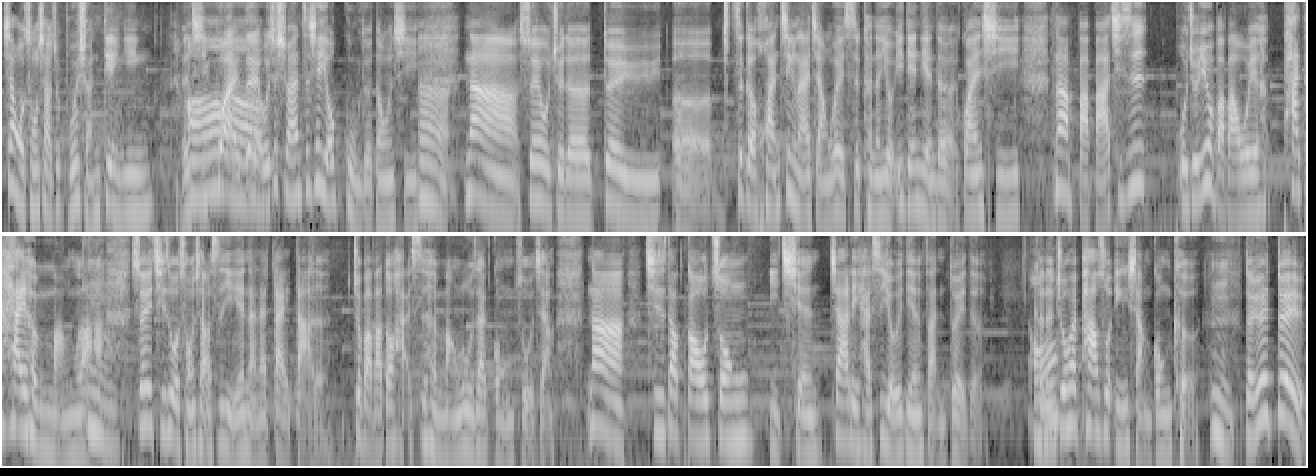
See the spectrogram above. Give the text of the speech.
像我从小就不会喜欢电音，很奇怪，哦、对我就喜欢这些有鼓的东西。嗯，那所以我觉得对于呃这个环境来讲，我也是。是可能有一点点的关系。那爸爸其实，我觉得因为我爸爸我也很他他也很忙啦，嗯、所以其实我从小是爷爷奶奶带大的，就爸爸都还是很忙碌在工作这样。那其实到高中以前，家里还是有一点反对的，可能就会怕说影响功课。嗯，对，因为对。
